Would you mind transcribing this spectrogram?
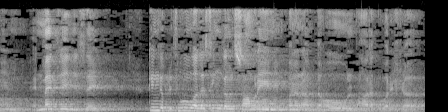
him. And Maitreya said, King Prithu was a single sovereign emperor of the whole Bharat Varsha.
